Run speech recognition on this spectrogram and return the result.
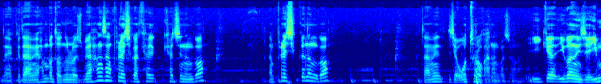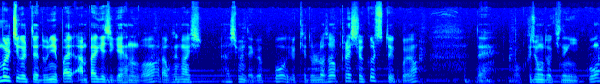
네, 그 다음에 한 번 더 눌러주면 항상 플래시가 켜, 켜지는 거, 그다음 플래시 끄는 거, 그 다음에 이제 오토로 가는 거죠. 이게 이거는 이제 인물 찍을 때 눈이 빨, 안 빨개지게 하는 거라고 생각하시면 되겠고 이렇게 눌러서 플래시를 끌 수도 있고요. 네, 뭐 그 정도 기능이 있고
